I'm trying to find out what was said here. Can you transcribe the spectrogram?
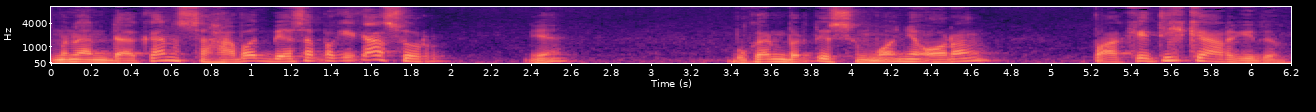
menandakan sahabat biasa pakai kasur. Ya, Bukan berarti semuanya orang pakai tikar gitu.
